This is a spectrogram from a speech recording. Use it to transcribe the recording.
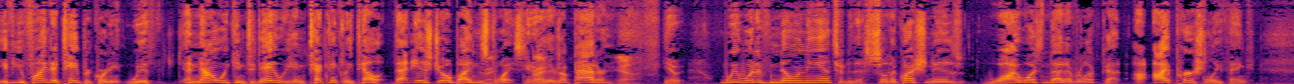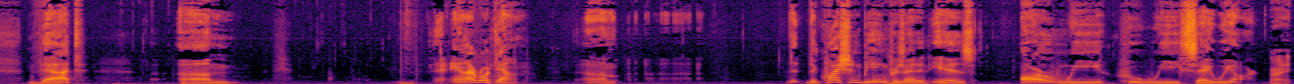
If you find a tape recording with, and now we can today we can technically tell that is Joe Biden's right. voice. You know, there's a pattern. Yeah. You know, we would have known the answer to this. So the question is, why wasn't that ever looked at? I, I personally think that, um, and I wrote down. Um, the, the question being presented is are we who we say we are? Right.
